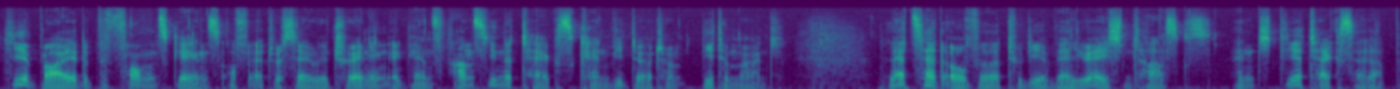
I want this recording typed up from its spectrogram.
Hereby, the performance gains of adversarial training against unseen attacks can be determined. Let's head over to the evaluation tasks and the attack setup.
